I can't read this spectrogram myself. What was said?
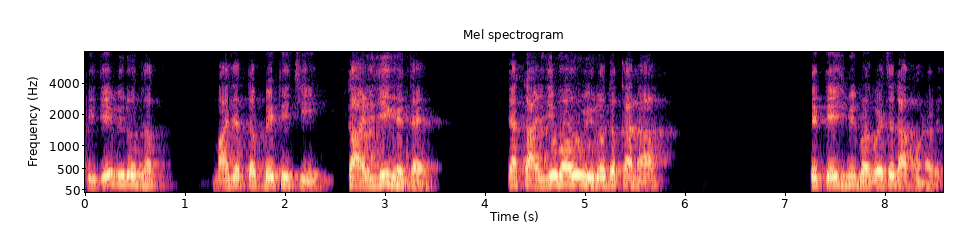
की जे विरोधक माझ्या तब्येतीची काळजी घेत आहेत त्या काळजीवाहू विरोधकांना ते तेज मी भगवायचं दाखवणार आहे.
